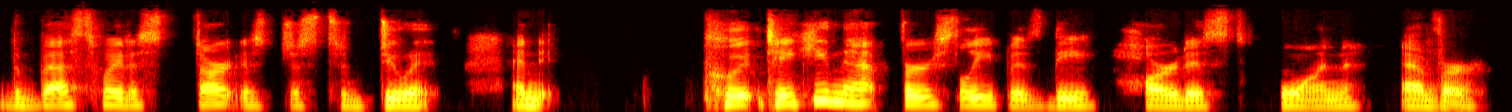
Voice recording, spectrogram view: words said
the best way to start is just to do it. And put taking that first leap is the hardest one ever.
